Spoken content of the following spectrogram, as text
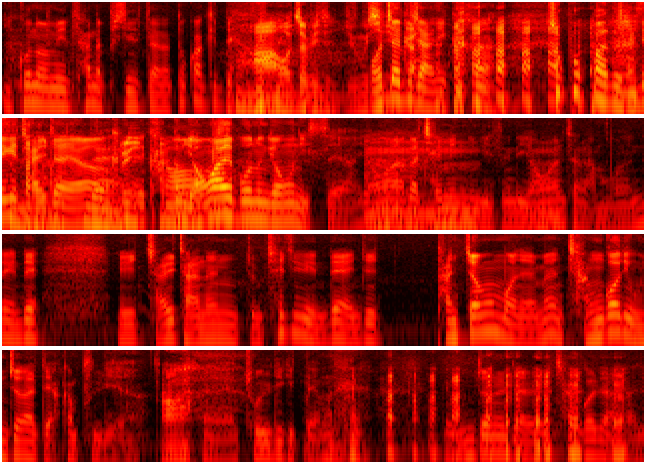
이코노미 타나 비즈니스 타나 똑같기 때문에. 아 어차피 주무시니까. 어차피 자니까 축복받으셨습니다. 되게 잘 자요. 네. 그러니까. 가끔 어. 영화를 보는 경우는 있어요. 영화가 음. 재밌는 게 있는데 영화는 잘 안 보는데 근데 이잘 자는 좀 체질인데 이제 단점은 뭐냐면 장거리 운전할 때 약간 불리해요. 아, 예, 졸리기 때문에 운전을 잘 장거리 안 하죠.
